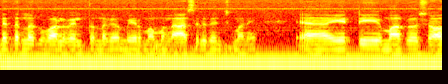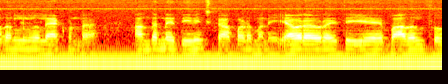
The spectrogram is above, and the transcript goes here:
నిద్రలోకి వాళ్ళు వెళ్తుండగా మీరు మమ్మల్ని ఆశీర్వదించమని ఎట్టి మాకు శోధనలు లేకుండా అందరినీ దీవించి కాపాడమని ఎవరెవరైతే ఏ బాధలతో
